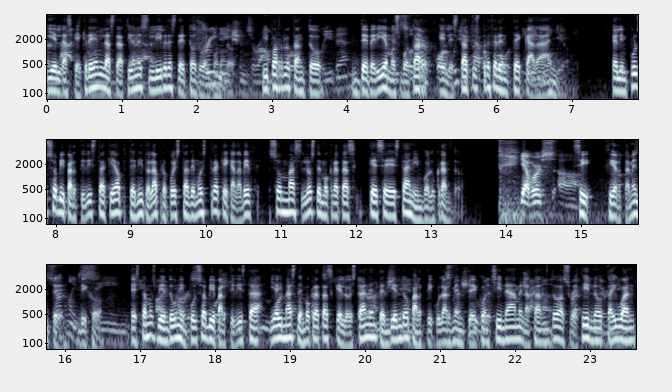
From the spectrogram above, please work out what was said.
y en las que creen las naciones libres de todo el mundo. Y por lo tanto, deberíamos votar el estatus preferente cada año. El impulso bipartidista que ha obtenido la propuesta demuestra que cada vez son más los demócratas que se están involucrando. Uh, sí, ciertamente, dijo. Estamos viendo un impulso bipartidista y hay más demócratas que lo están entendiendo particularmente con China amenazando a su vecino, Taiwán,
